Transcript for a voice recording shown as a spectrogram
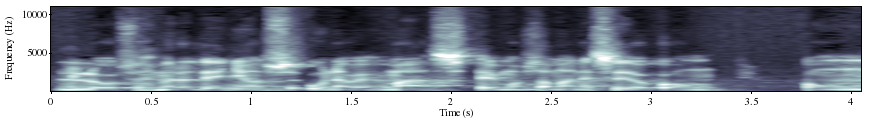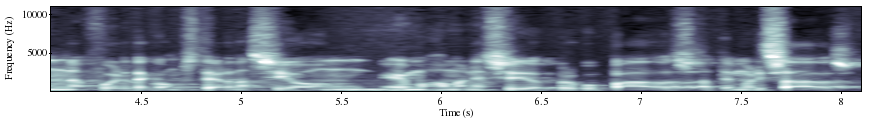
los esmeraldeños, una vez más, hemos amanecido con, con una fuerte consternación, hemos amanecido preocupados, atemorizados.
